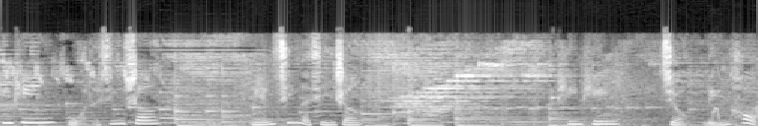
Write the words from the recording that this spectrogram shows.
听听我的心声，年轻的心声。听听。九零后。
